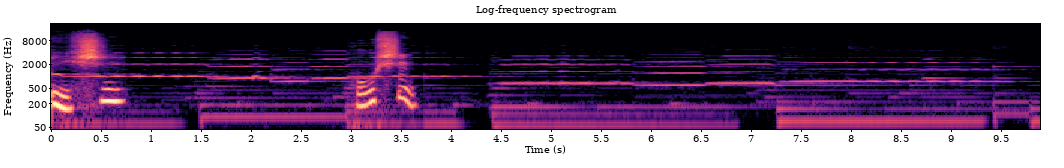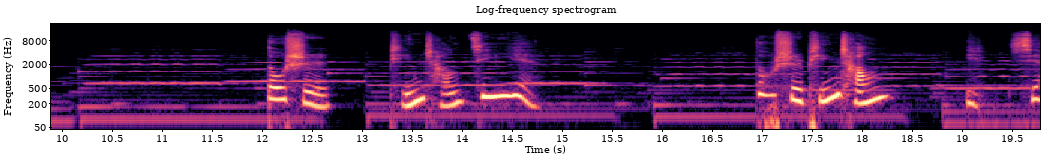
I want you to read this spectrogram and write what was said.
与诗，胡适。都是平常经验，都是平常影像，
